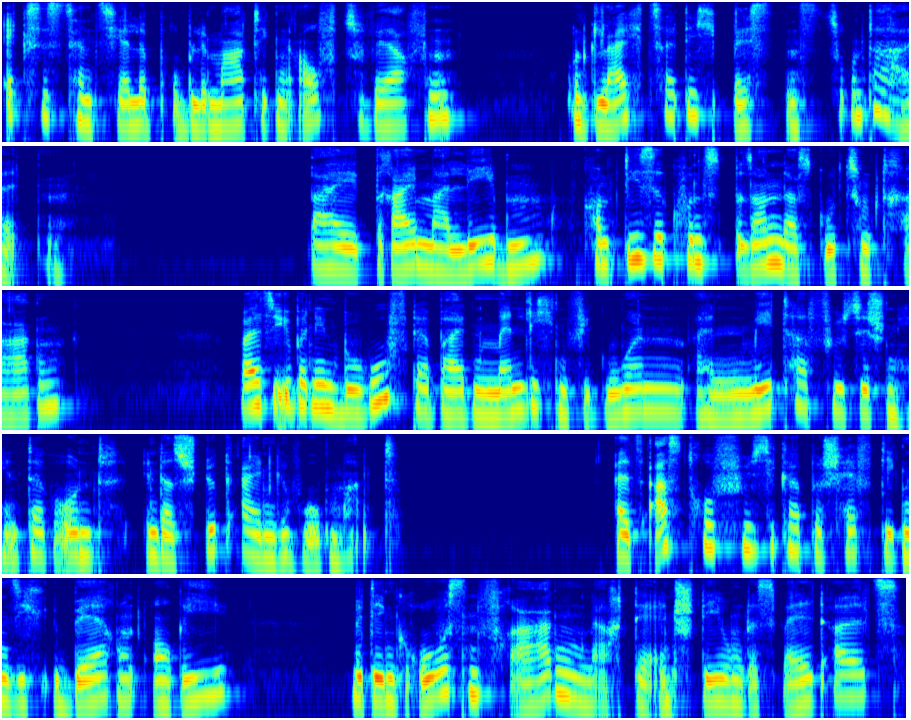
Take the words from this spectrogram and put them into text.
existenzielle Problematiken aufzuwerfen und gleichzeitig bestens zu unterhalten. Bei Dreimal Leben kommt diese Kunst besonders gut zum Tragen, weil sie über den Beruf der beiden männlichen Figuren einen metaphysischen Hintergrund in das Stück eingewoben hat. Als Astrophysiker beschäftigen sich Hubert und Henri mit den großen Fragen nach der Entstehung des Weltalls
